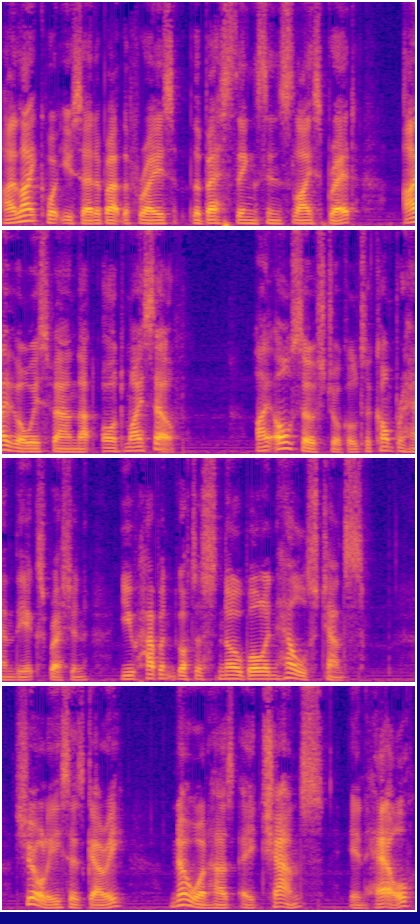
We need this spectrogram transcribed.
I like what you said about the phrase, the best thing since sliced bread. I've always found that odd myself. I also struggle to comprehend the expression, you haven't got a snowball in hell's chance. Surely, says Gary, no one has a chance in hell.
